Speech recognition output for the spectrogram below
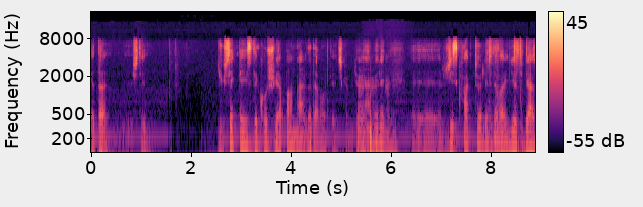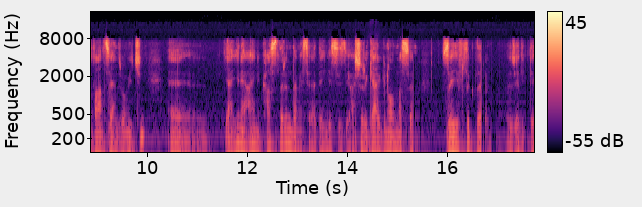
ya da işte yüksek pace'de koşu yapanlarda da ortaya çıkabiliyor. Yani böyle hı hı e, risk faktörleri de var iliotibial band sendromu için. E, yani yine aynı kasların da mesela dengesizliği, aşırı gergin olması, zayıflıkları, özellikle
